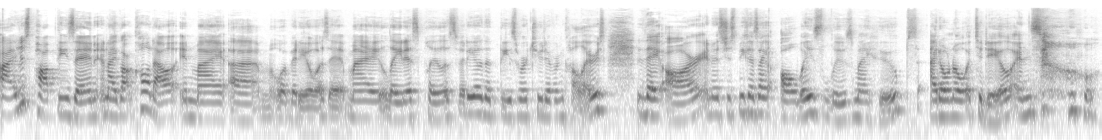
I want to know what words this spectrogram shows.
I just popped these in and I got called out in my, um, what video was it? My latest playlist video that these were two different colors. They are and it's just because I always lose my hoops. I don't know what to do and so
